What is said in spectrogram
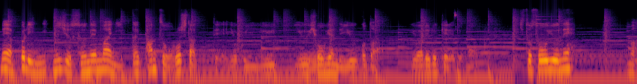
ね、やっぱり二十数年前に一回パンツを下ろしたってよく言う言う表現で言うことは言われるけれども、きっとそういうね、まあ、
